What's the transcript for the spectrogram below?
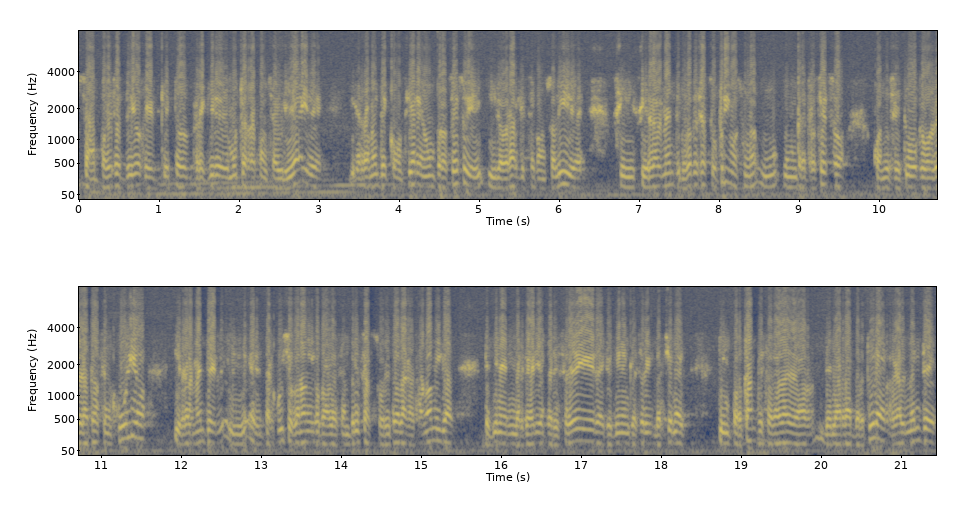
O sea, por eso te digo que esto requiere de mucha responsabilidad y de y realmente confiar en un proceso y, lograr que se consolide. Si, si realmente nosotros ya sufrimos un, retroceso cuando se tuvo que volver atrás en julio y realmente el, perjuicio económico para las empresas, sobre todo las gastronómicas, que tienen mercadería perecedera, que tienen que hacer inversiones importantes a la hora de la, reapertura, realmente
